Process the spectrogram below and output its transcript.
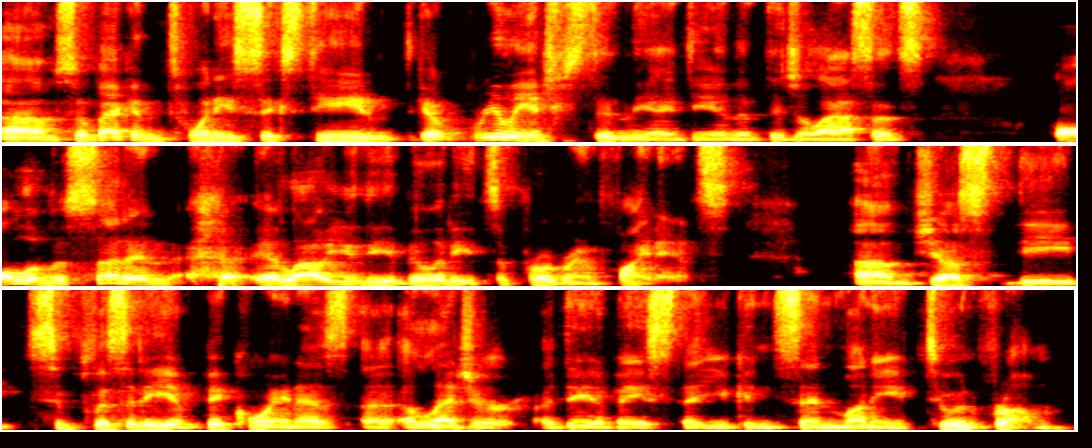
Um, so back in 2016, got really interested in the idea that digital assets all of a sudden allow you the ability to program finance um, just the simplicity of Bitcoin as a, a, ledger, a database that you can send money to and from,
